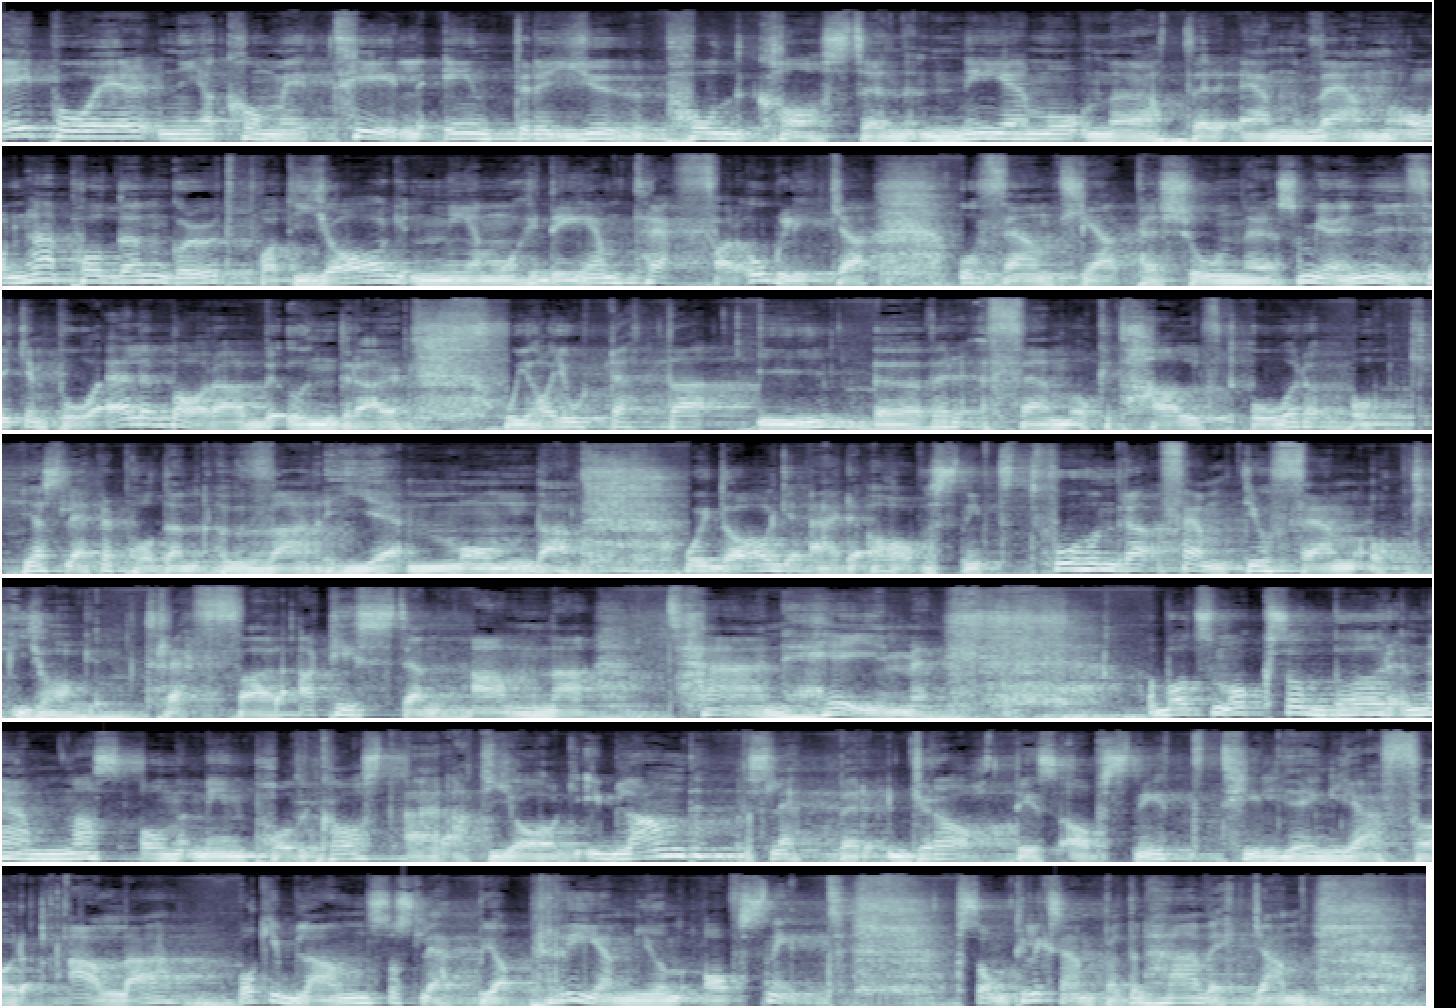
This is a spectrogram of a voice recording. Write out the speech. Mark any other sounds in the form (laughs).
Hej på er! Ni har kommit till intervjupodcasten Nemo möter en vän. Och den här podden går ut på att jag, Nemo Hedén, träffar olika offentliga personer som jag är nyfiken på eller bara beundrar. Och jag har gjort detta i över fem och ett halvt år och jag släpper podden varje måndag. Och idag är det avsnitt 255 och jag träffar artisten Anna Ternheim. Vad som också bör nämnas om min podcast är att jag ibland släpper gratisavsnitt tillgängliga för alla och ibland så släpper jag premiumavsnitt. Som till exempel den här veckan.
